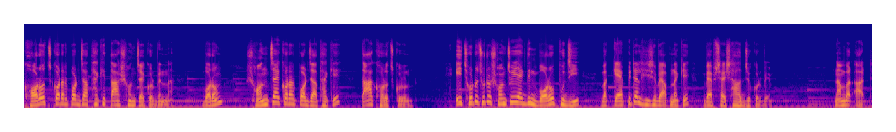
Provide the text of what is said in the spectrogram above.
খরচ করার পর যা থাকে তা সঞ্চয় করবেন না। বরং সঞ্চয় করার পর যা থাকে তা খরচ করুন। এই ছোট ছোট সঞ্চয়ই একদিন বড় পুঁজি বা ক্যাপিটাল হিসেবে আপনাকে ব্যবসায় সাহায্য করবে। নাম্বার আট,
